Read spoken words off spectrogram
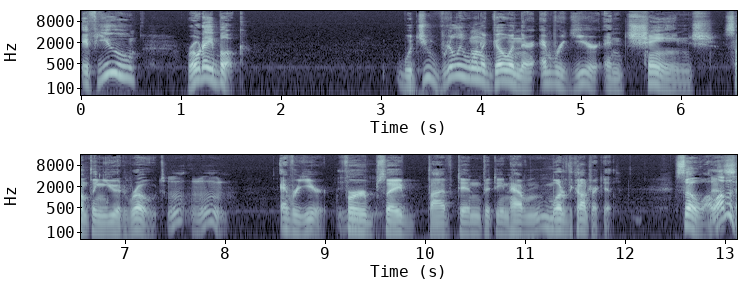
If you wrote a book, would you really want to go in there every year and change something you had wrote every year for say 5 10 15 however whatever the contract is so a that lot of sounds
